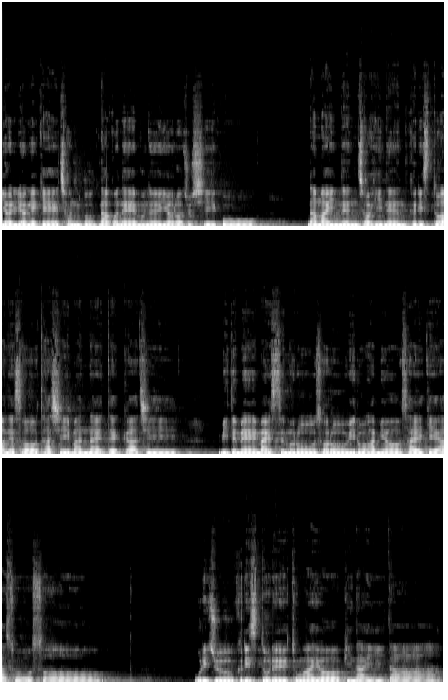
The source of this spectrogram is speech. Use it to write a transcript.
연령에게 천국 낙원의 문을 열어주시고 남아있는 저희는 그리스도 안에서 다시 만날 때까지 믿음의 말씀으로 서로 위로하며 살게 하소서. 우리 주 그리스도를 통하여 비나이다.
